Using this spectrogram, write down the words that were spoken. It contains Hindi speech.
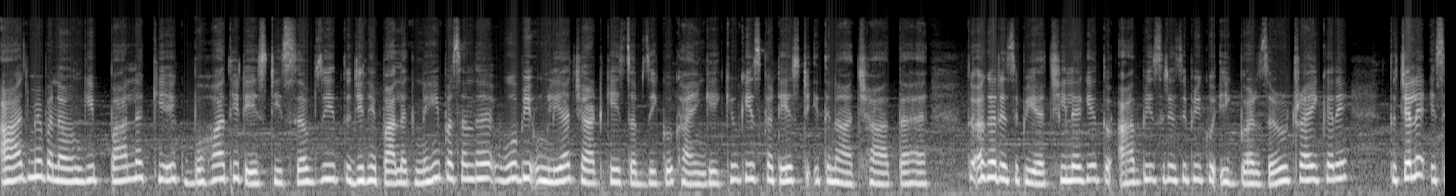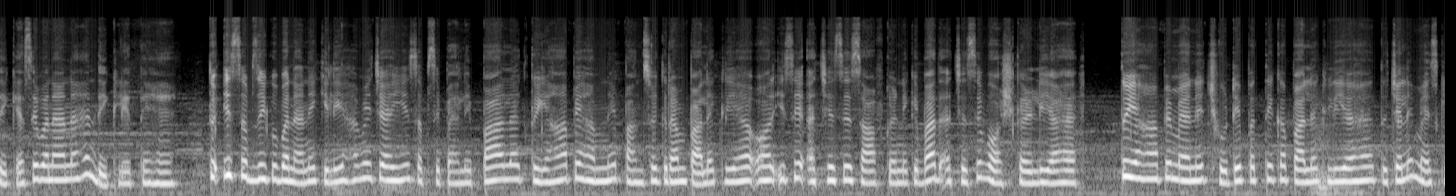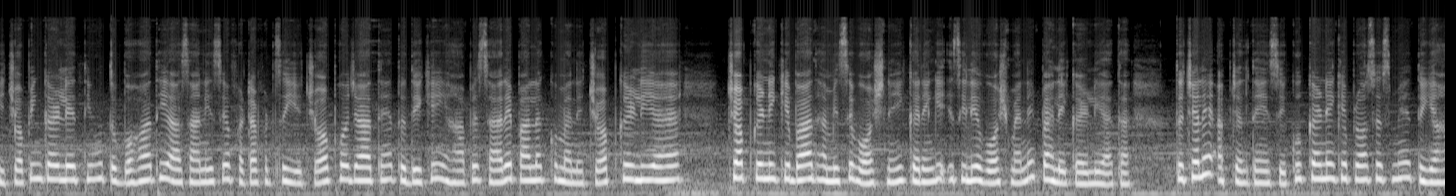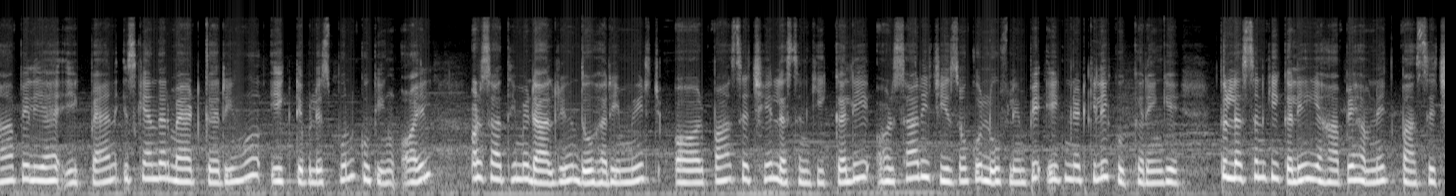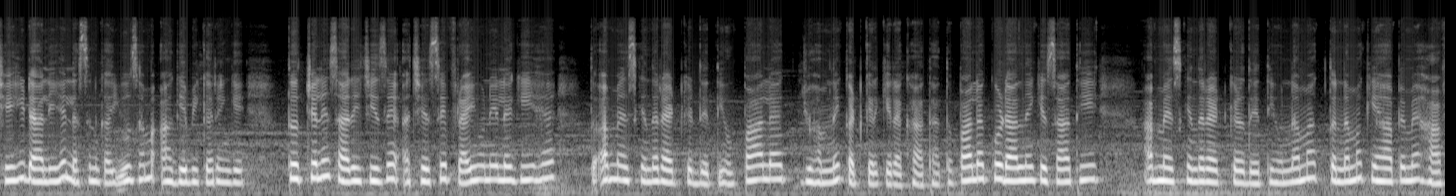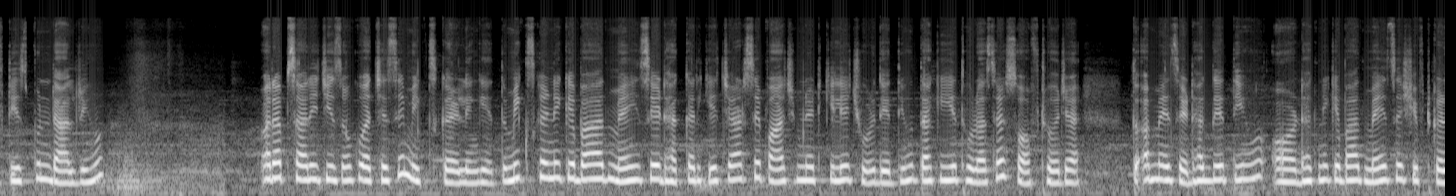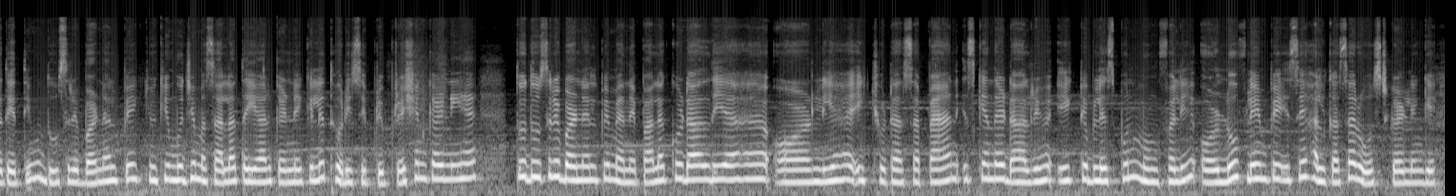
आज मैं बनाऊँगी पालक की एक बहुत ही टेस्टी सब्ज़ी। तो जिन्हें पालक नहीं पसंद है, वो भी उंगलियाँ चाट के इस सब्ज़ी को खाएँगे, क्योंकि इसका टेस्ट इतना अच्छा आता है। तो अगर रेसिपी अच्छी लगे तो आप भी इस रेसिपी को एक बार ज़रूर ट्राई करें। तो चलें, इसे कैसे बनाना है, देख लेते हैं। तो इस सब्ज़ी को बनाने के लिए हमें चाहिए सबसे पहले पालक। तो यहाँ पे हमने 500 ग्राम पालक लिया है और इसे अच्छे से साफ़ करने के बाद अच्छे से वॉश कर लिया है। तो यहाँ पे मैंने छोटे पत्ते का पालक लिया है। तो चले मैं इसकी चॉपिंग कर लेती हूँ। तो बहुत ही आसानी से फटाफट से ये चॉप हो जाते हैं। तो देखिए यहाँ पे सारे पालक को मैंने चॉप कर लिया है। चॉप करने के बाद हम इसे वॉश नहीं करेंगे, इसीलिए वॉश मैंने पहले कर लिया था। तो चले अब चलते हैं इसे कुक करने के प्रोसेस में। तो यहाँ पे लिया है एक पैन इसके अंदर मैं ऐड कर रही हूँ एक टेबल स्पून कुकिंग ऑयल और साथ ही में डाल रही हूँ दो हरी मिर्च और पाँच से छः लहसुन की कली और सारी चीज़ों को लो फ्लेम पे एक मिनट के लिए कुक करेंगे। तो लहसन की कली यहाँ पे हमने पाँच से छः ही डाली है। लहसन का यूज़ हम आगे भी करेंगे। तो चलें, सारी चीज़ें अच्छे से फ्राई होने लगी है। तो अब मैं इसके अंदर ऐड कर देती हूँ पालक जो हमने कट करके रखा था। तो पालक को डालने के साथ ही अब मैं इसके अंदर ऐड कर देती हूँ नमक। तो नमक यहाँ पे मैं हाफ़ टी स्पून डाल रही हूँ। और अब सारी चीज़ों को अच्छे से मिक्स कर लेंगे। तो मिक्स करने के बाद मैं इसे ढक करके चार से पाँच मिनट के लिए छोड़ देती हूँ ताकि ये थोड़ा सा सॉफ्ट हो जाए। तो अब मैं इसे ढक देती हूँ और ढकने के बाद मैं इसे शिफ्ट कर देती हूँ दूसरे बर्नल पे क्योंकि मुझे मसाला तैयार करने के लिए थोड़ी सी प्रिपरेशन करनी है। तो दूसरे बर्नल पे मैंने पालक को डाल दिया है और लिया है एक छोटा सा पैन इसके अंदर डाल रही हूँ एक टेबल स्पून मूँगफली और लो फ्लेम पर इसे हल्का सा रोस्ट कर लेंगे।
